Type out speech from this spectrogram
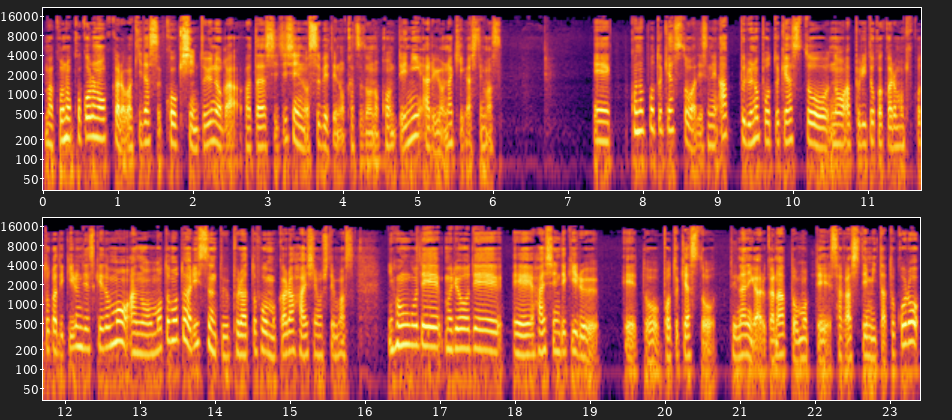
まあ、この心の奥から湧き出す好奇心というのが私自身の全ての活動の根底にあるような気がしてます。えーこのポッドキャストはですね、アップルのポッドキャストのアプリとかからも聞くことができるんですけども、あの、もともとは LISTEN というプラットフォームから配信をしてます。日本語で無料で、えー、配信できる、えっ、ー、と、ポッドキャストって何があるかなと思って探してみたところ、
